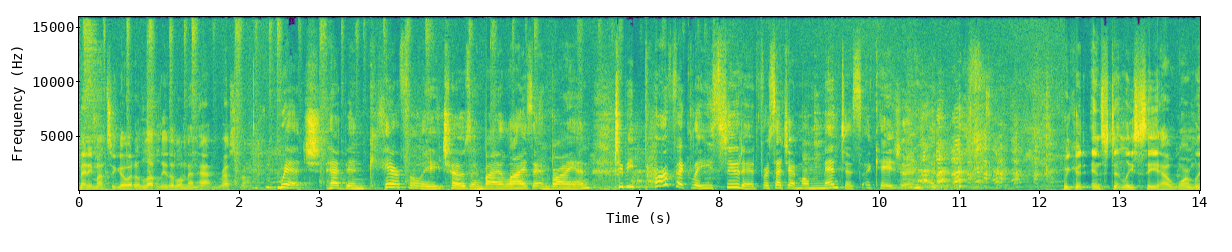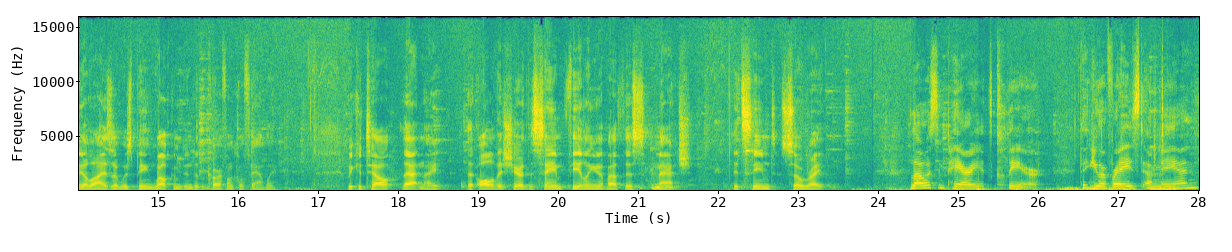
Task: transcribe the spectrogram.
many months ago at a lovely little Manhattan restaurant. which had been carefully chosen by Eliza and Brian to be perfectly suited for such a momentous occasion. We could instantly see how warmly Eliza was being welcomed into the Carfunkel family. We could tell that night that all of us shared the same feeling about this match. It seemed so right. Lois and Perry, it's clear that you have raised a man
